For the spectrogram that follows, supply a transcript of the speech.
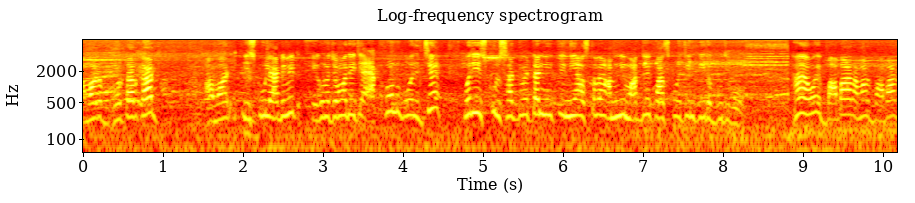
আমার ভোটার কার্ড, আমার স্কুল অ্যাডমিট এগুলো জমা দিয়েছে। এখন বলছে, বলছি স্কুল সার্টিফিকেটটা নিতে নিয়ে আসতে হবে, আপনি মাধ্যমিক পাস করেছেন, কী বুঝব? হ্যাঁ ওই বাবার, আমার বাবার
